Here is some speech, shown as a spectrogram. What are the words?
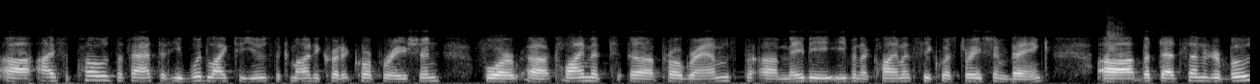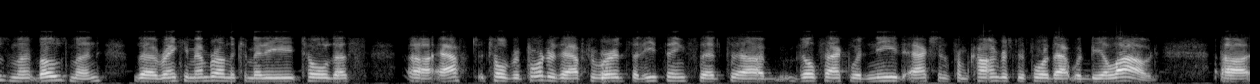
uh, I suppose the fact that he would like to use the Commodity Credit Corporation for uh, climate uh, programs, uh, maybe even a climate sequestration bank, uh, but that Senator Bozeman, Boozman, the ranking member on the committee, told us uh, after, told reporters afterwards that he thinks that uh, Vilsack would need action from Congress before that would be allowed. Uh,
